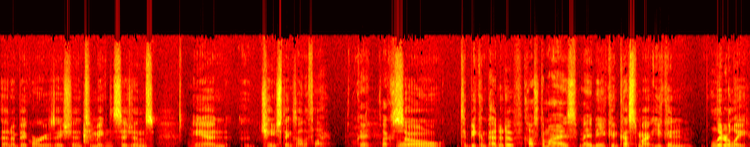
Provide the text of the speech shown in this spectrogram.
than a big organization to Mm-hmm. make decisions and change things on the fly. Okay, flexible. So to be competitive, customize maybe. you can customize. You can literally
